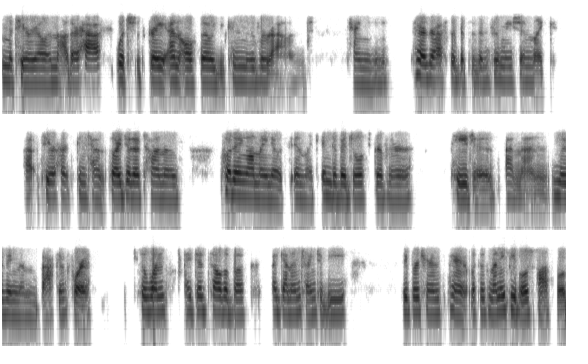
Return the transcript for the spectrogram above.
material in the other half, which is great. And also you can move around tiny paragraphs or bits of information like uh, to your heart's content. So I did a ton of putting all my notes in like individual Scrivener pages and then moving them back and forth. So once I did sell the book, again, I'm trying to be super transparent with as many people as possible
